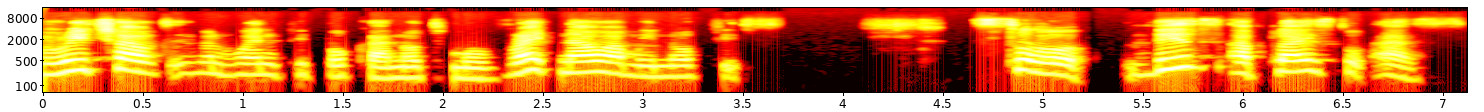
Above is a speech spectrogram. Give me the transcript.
reach out even when people cannot move. Right now, I'm in office. So this applies to us.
